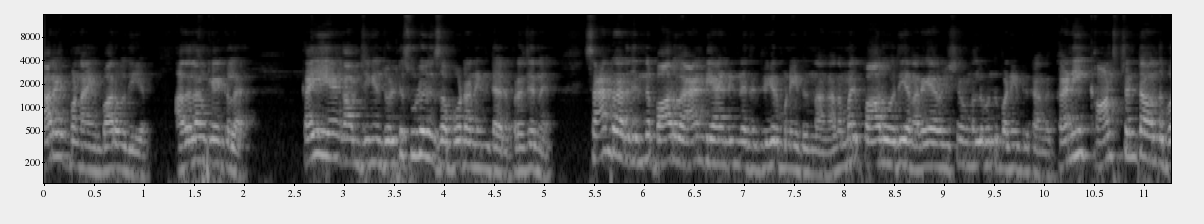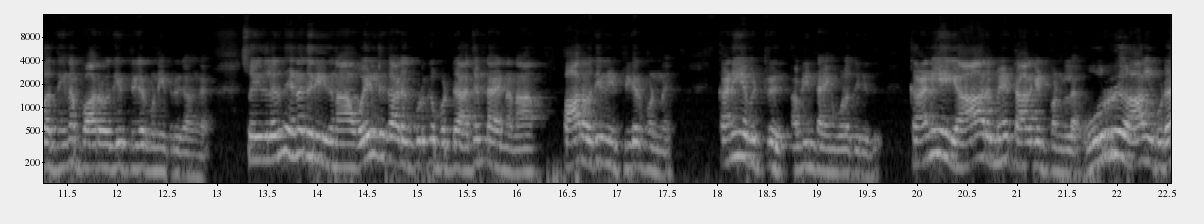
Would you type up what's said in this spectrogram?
டார்கெட் பண்ணாங்க பார்வதியை. அதெல்லாம் கேட்கல. கையை ஏன் காமிச்சிங்கன்னு சொல்லிட்டு ஸ்டூடெண்ட் சப்போர்ட்டாக நின்ட்டார் பிரச்சனை சாண்ட்ரா எடுத்துக்கிட்டு பார்வை ஆண்டி ஆண்டின்னு ட்ரிகர் பண்ணிட்டு இருந்தாங்க. அந்த மாதிரி பார்வதியை நிறைய விஷயங்கள் வந்து பண்ணிட்டு இருக்காங்க. கனி கான்ஸ்டன்ட்டாக வந்து பார்த்தீங்கன்னா பார்வதியை ட்ரிகர் பண்ணிட்டு இருக்காங்க. ஸோ இதுலேருந்து என்ன தெரியுதுன்னா ஒயில்டு கார்டுக்கு கொடுக்கப்பட்ட அஜெண்டா என்னன்னா பார்வதியை நீ ட்ரிகர் பண்ணு. கனியை விட்டுரு அப்படின்ட்டாங்க போல தெரியுது. கனியை யாருமே டார்கெட் பண்ணல. ஒரு ஆள் கூட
